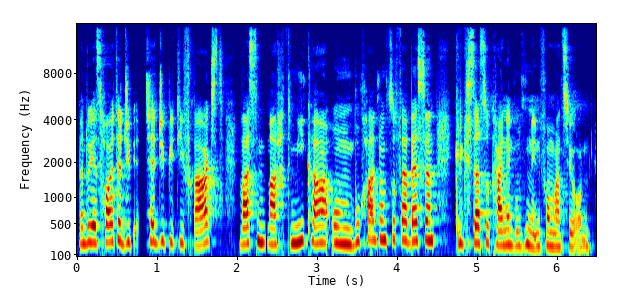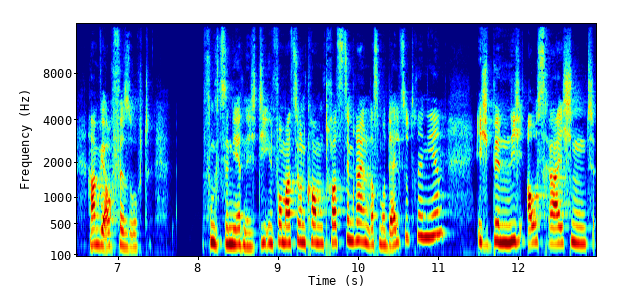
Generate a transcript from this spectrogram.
wenn du jetzt heute ChatGPT fragst, was macht Mika, um Buchhaltung zu verbessern, kriegst dazu keine guten Informationen. Haben wir auch versucht funktioniert nicht. Die Informationen kommen trotzdem rein, um das Modell zu trainieren. Ich bin nicht ausreichend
